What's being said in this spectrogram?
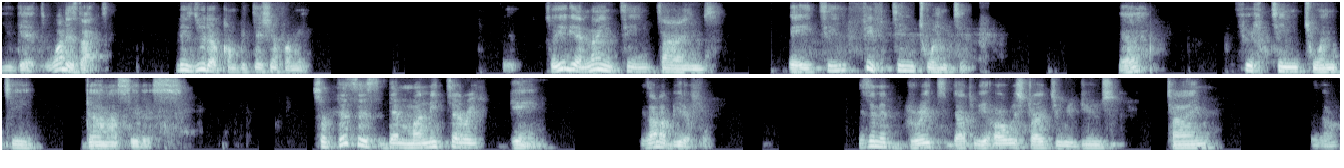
you get. What is that? Please do the computation for me. Okay. So you get 19 times 80, 15, 20. Yeah? 1520 Ghana cedis. So this is the monetary gain. Is that not beautiful? Isn't it great that we always try to reduce time? You know,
